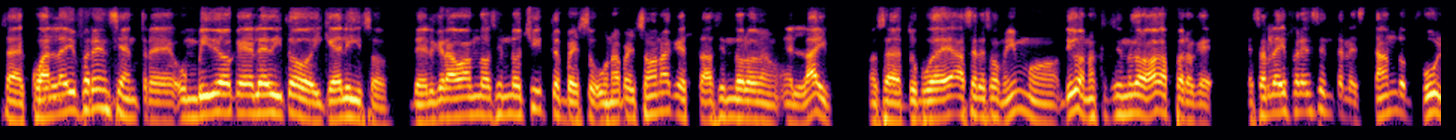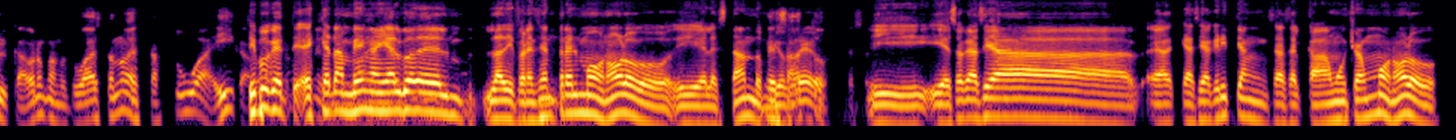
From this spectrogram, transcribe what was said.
O sea, ¿cuál es la diferencia entre un video que él editó y que él hizo, de él grabando haciendo chistes, versus una persona que está haciéndolo en, en live? O sea, tú puedes hacer eso mismo. Digo, no es que estoy diciendo que lo hagas, pero que esa es la diferencia entre el stand-up full, cabrón. Cuando tú vas a stand-up, estás tú ahí, cabrón. Sí, porque es que también hay algo de la diferencia entre el monólogo y el stand-up, yo creo. Exacto. Y, y eso que hacía eh, que hacía Cristian se acercaba mucho a un monólogo.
